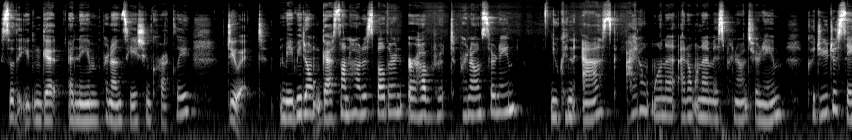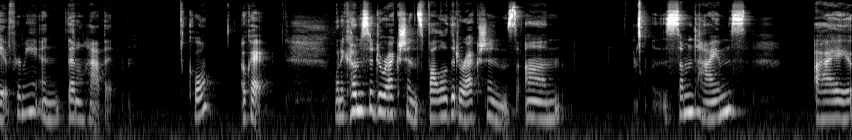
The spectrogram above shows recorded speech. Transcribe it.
so that you can get a name pronunciation correctly, do it. Maybe don't guess on how to spell their or how to pronounce their name. You can ask, I don't want to I don't want to mispronounce your name. Could you just say it for me and then I'll have it. Cool? Okay. When it comes to directions, follow the directions. Um sometimes I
